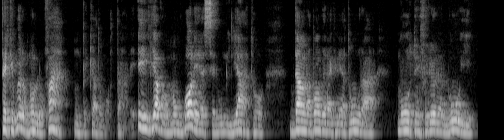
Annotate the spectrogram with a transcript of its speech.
perché quello non lo fa un peccato mortale. E il diavolo non vuole essere umiliato da una povera creatura molto inferiore a lui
